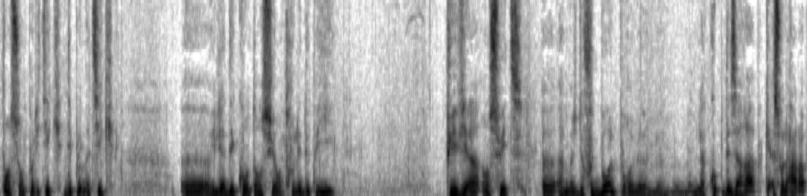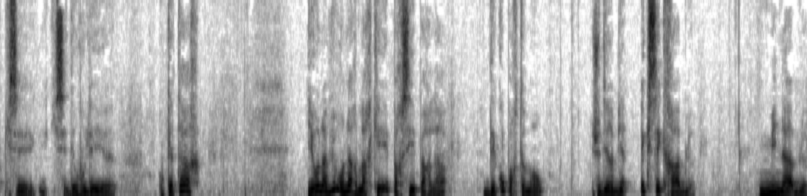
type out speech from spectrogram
Tensions politiques, diplomatiques, euh, il y a des contentions entre les deux pays. Puis vient ensuite euh, un match de football pour la Coupe des Arabes, l'Arabe, qui s'est déroulée au Qatar. Et on a vu, on a remarqué par-ci et par-là des comportements, je dirais bien exécrables, minables,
